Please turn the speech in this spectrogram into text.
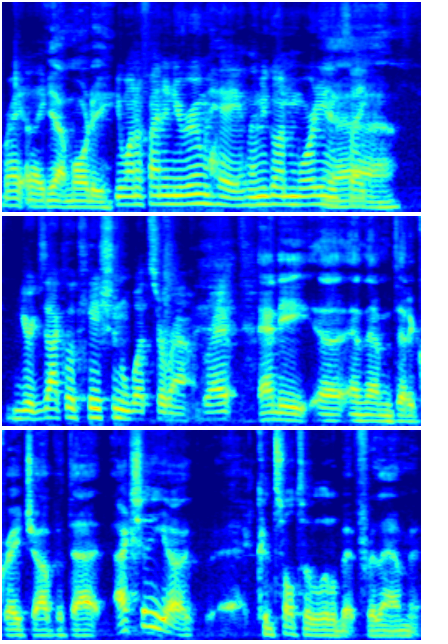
right? Like, yeah, Morty. you want to find a new room? Hey, let me go on Morty, and it's like your exact location, what's around, right? Andy uh, and them did a great job with that. Actually, uh, consulted a little bit for them and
